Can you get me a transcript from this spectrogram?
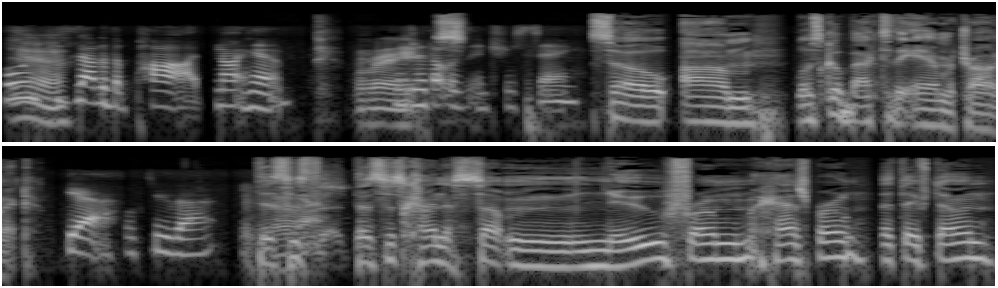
pulling yeah. pieces out of the pod, not him, right. which I thought was interesting. So um, let's go back to the animatronic. Yeah, let's do that. This is this is kind of something new from Hasbro that they've done,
